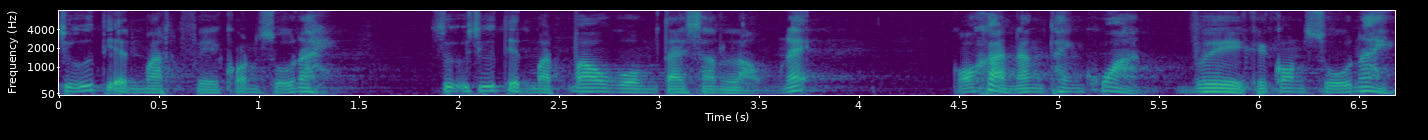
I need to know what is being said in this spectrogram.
trữ tiền mặt về con số này. Dự trữ tiền mặt bao gồm tài sản lỏng đấy. Có khả năng thanh khoản về cái con số này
